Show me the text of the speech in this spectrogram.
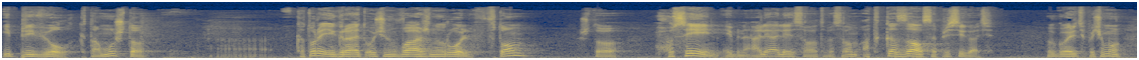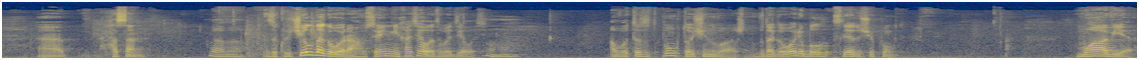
и привел к тому, что который играет очень важную роль в том, что Хусейн ибн Али, алейхиссалату вассалам, отказался присягать. Вы говорите, почему э, Хасан да, да. заключил договор, а Хусейн не хотел этого делать. Угу. А вот этот пункт очень важен. В договоре был следующий пункт. Муавия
